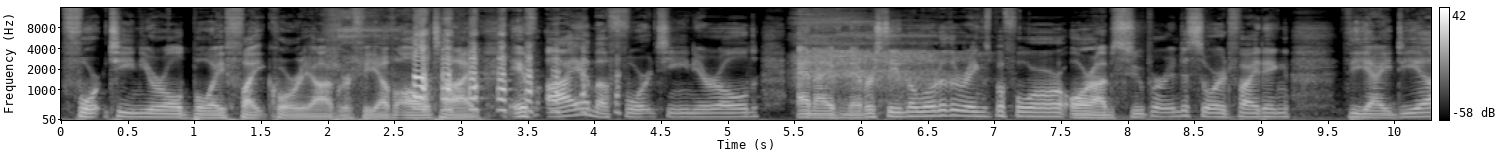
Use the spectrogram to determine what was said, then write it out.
14 year old boy fight choreography of all time. if I am a 14 year old and I've never seen The Lord of the Rings before, or I'm super into sword fighting, the idea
